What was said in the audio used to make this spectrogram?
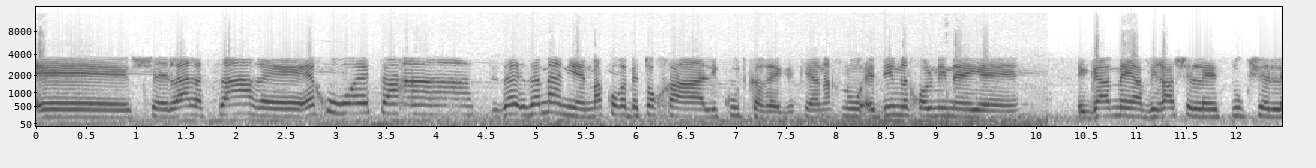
אה, שאלה לשר, אה, איך הוא רואה את ה... זה, זה מעניין, מה קורה בתוך הליכוד כרגע, כי אנחנו עדים לכל מיני... גם אווירה של סוג של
